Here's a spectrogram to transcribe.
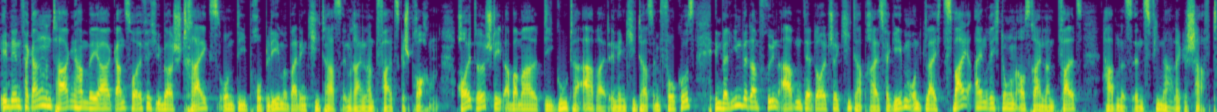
In den vergangenen Tagen haben wir ja ganz häufig über Streiks und die Probleme bei den Kitas in Rheinland-Pfalz gesprochen. Heute steht aber mal die gute Arbeit in den Kitas im Fokus. In Berlin wird am frühen Abend der Deutsche Kita-Preis vergeben und gleich zwei Einrichtungen aus Rheinland-Pfalz haben es ins Finale geschafft.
